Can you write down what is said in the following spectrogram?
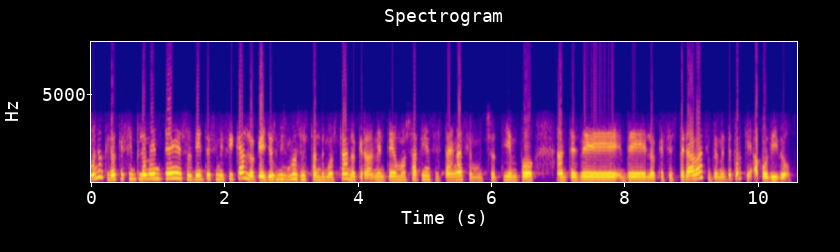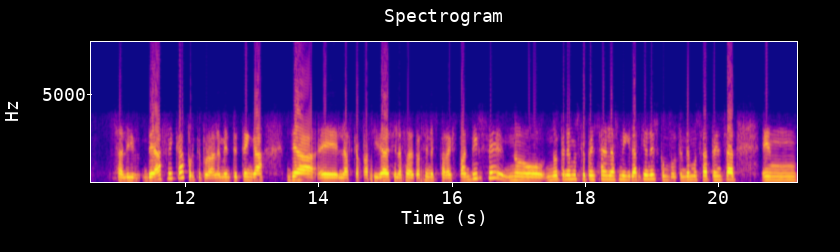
Bueno, creo que simplemente esos dientes significan lo que ellos mismos están demostrando, que realmente Homo sapiens está en Asia mucho tiempo antes de, de lo que se esperaba, simplemente porque ha podido salir de África porque probablemente tenga ya eh, las capacidades y las adaptaciones para expandirse. No, no tenemos que pensar en las migraciones como tendemos a pensar en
